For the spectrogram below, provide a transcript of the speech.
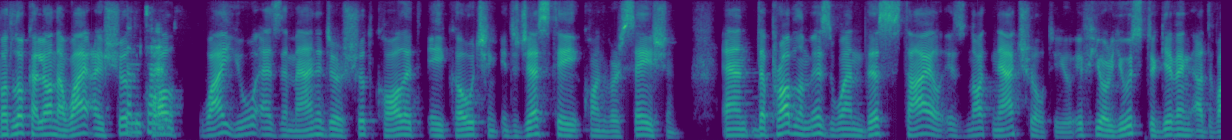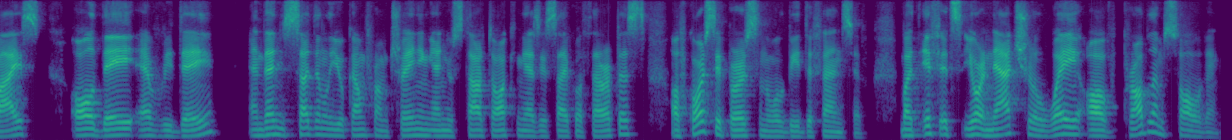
but look, Aliona, why I should Sometimes. call why you as a manager should call it a coaching. It's just a conversation. And the problem is when this style is not natural to you, if you're used to giving advice all day, every day, and then suddenly you come from training and you start talking as a psychotherapist, of course, a person will be defensive. But if it's your natural way of problem solving,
